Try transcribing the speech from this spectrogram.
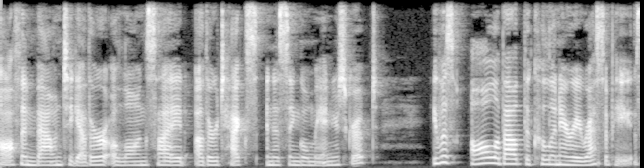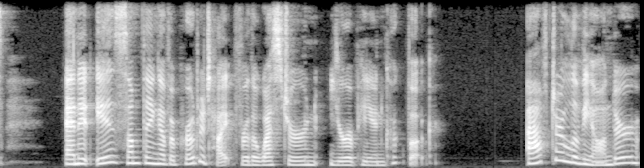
often bound together alongside other texts in a single manuscript, it was all about the culinary recipes, and it is something of a prototype for the Western European cookbook. After Le Viandier,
